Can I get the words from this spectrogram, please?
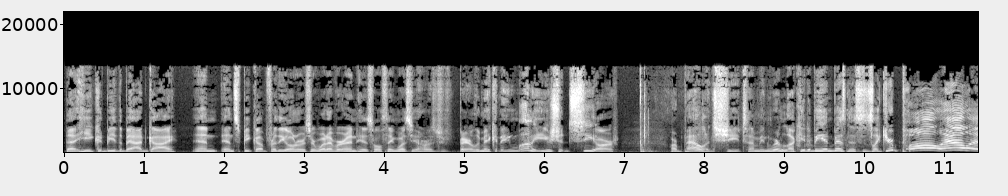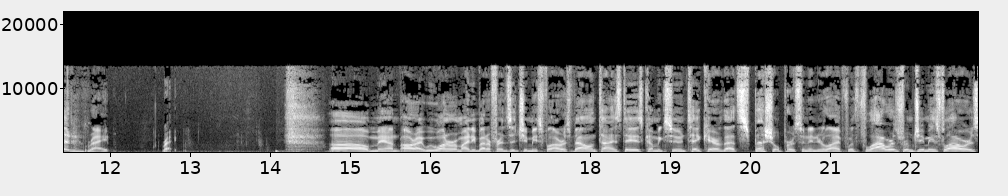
that he could be the bad guy and and speak up for the owners or whatever. And his whole thing was, "Yeah, I was just barely making any money. You should see our our balance sheet. I mean, we're lucky to be in business." It's like you're Paul Allen, right? Right. Oh man! All right, we want to remind you about our friends at Jimmy's Flowers. Valentine's Day is coming soon. Take care of that special person in your life with flowers from Jimmy's Flowers.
